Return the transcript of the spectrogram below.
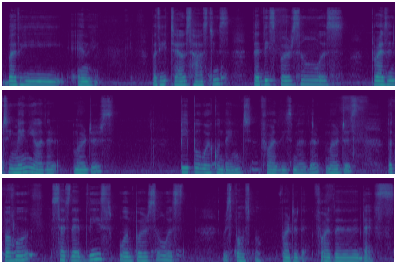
but he and he, but he tells Hastings that this person was present in many other murders. People were condemned for these murder, murders, but Poirot says that this one person was responsible for the, for the death.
